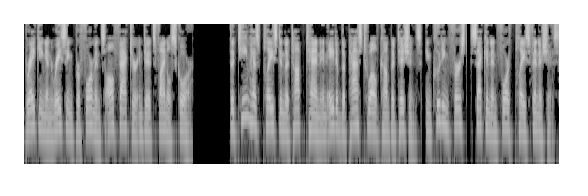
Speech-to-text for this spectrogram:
braking and racing performance all factor into its final score. The team has placed in the top 10 in 8 of the past 12 competitions, including first, second and fourth place finishes.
